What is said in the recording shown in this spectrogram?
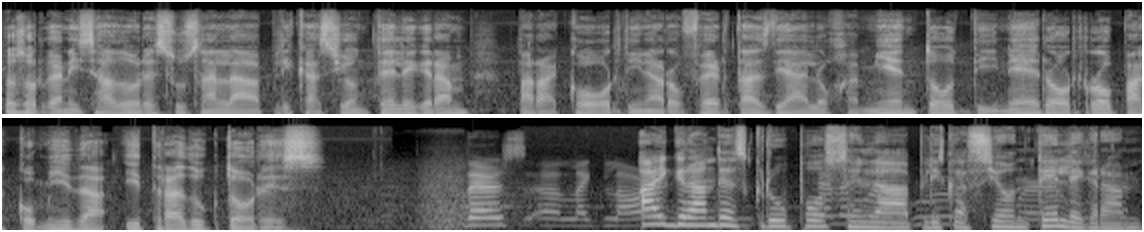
Los organizadores usan la aplicación Telegram para coordinar ofertas de alojamiento, dinero, ropa, comida y traductores. Hay grandes grupos en la aplicación Telegram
